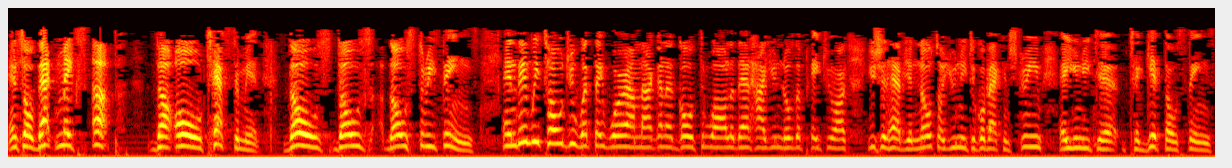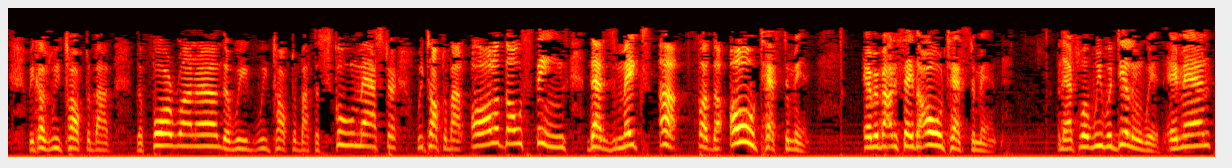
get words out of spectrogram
And so that makes up the Old Testament. Those, those, those three things. And then we told you what they were. I'm not gonna go through all of that, how you know the patriarchs. You should have your notes or you need to go back and stream and you need to, to get those things because we talked about the forerunner, the, we, we talked about the schoolmaster, we talked about all of those things that makes up for the Old Testament. Everybody say the Old Testament. That's what we were dealing with. Amen.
